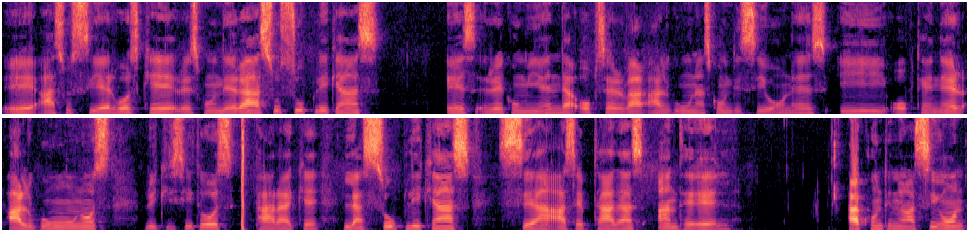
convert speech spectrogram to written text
eh, a sus siervos que responderá a sus súplicas, es recomienda observar algunas condiciones y obtener algunos requisitos para que las súplicas sean aceptadas ante Él. A continuación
